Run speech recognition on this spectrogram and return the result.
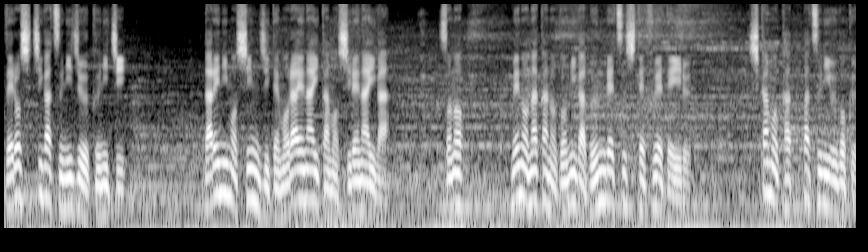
07月29日。誰にも信じてもらえないかもしれないが、その、目の中のゴミが分裂して増えている。しかも活発に動く。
